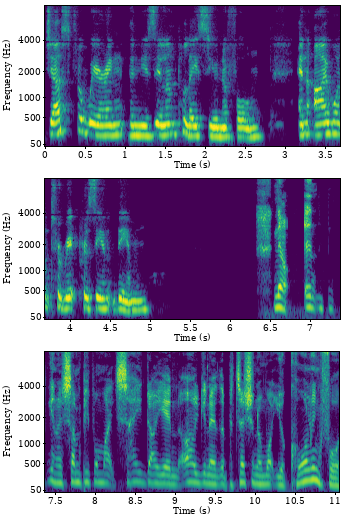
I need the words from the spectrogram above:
just for wearing the New Zealand police uniform. And I want to represent them. Now, and you know, some people might say, Diane, oh, you know, the petition and what you're calling for,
